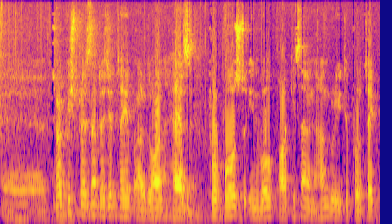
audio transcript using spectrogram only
Uh, Turkish President Recep Tayyip Erdogan has proposed to involve Pakistan and Hungary to protect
